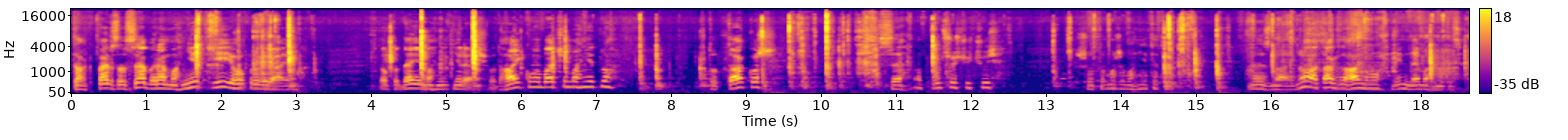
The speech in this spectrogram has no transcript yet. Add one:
Так, перш за все беремо магніт і його провіряємо. Тобто, де є магнітні речі. От гайку ми бачимо магнітну. Тут також. Все. От тут щось чуть-чуть. Що то може магнітити? Не знаю. Ну, а так в загальному він не магнітиться.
